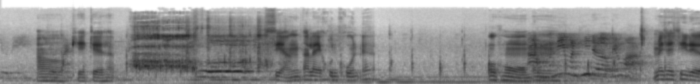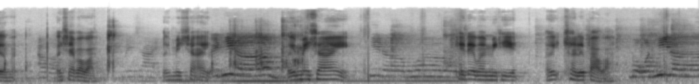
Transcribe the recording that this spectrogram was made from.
อยู่นี่อ๋ออยู่ไหมโอเคเจอครับโอ้เสียงอะไรคุ้นๆเอ๊ะโอ้โหอ้ามัวนมันนี่มันที่เดิมนี่หว่าไม่ใช่ที่เดิมอะเอาเหรอเอ้ยใช่ป่าวะไม่ใช่เอ้ยไม่ใช่เฮ้ยที่เดิมเอ้ยไม่ใช่ ที่เดิมเว้ยที่เดิมมันมีทีเอ้ยใช่หรือเปล่าวะบอกว่าที่เดิม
